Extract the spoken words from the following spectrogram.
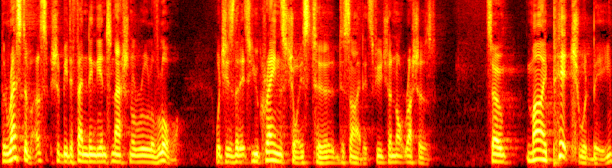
The rest of us should be defending the international rule of law, which is that it's Ukraine's choice to decide its future, not Russia's. So my pitch would be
